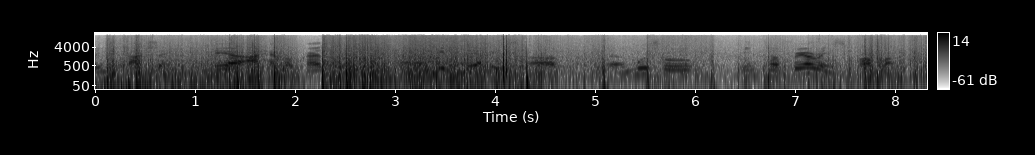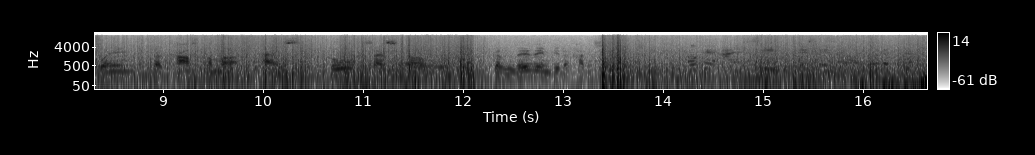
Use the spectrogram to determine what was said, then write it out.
Introduction. Here I have a question. Uh, if there is a, a mutual interference problem when the customer has two sets of glazing cutting saw. Okay, I think this is a good question.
